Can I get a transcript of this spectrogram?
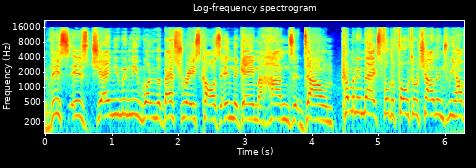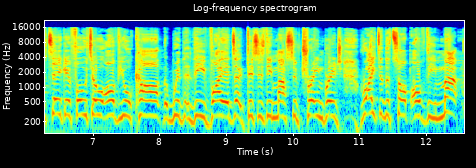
This is genuinely one of the best race cars in the game, hands down. Coming in next for the photo challenge, we have take a photo of your car with the viaduct. This is the massive train bridge right at the top of the map.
